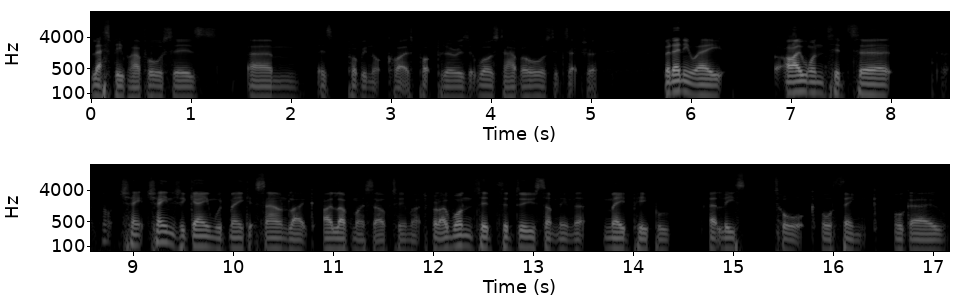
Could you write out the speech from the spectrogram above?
less people have horses. Um, it's probably not quite as popular as it was to have a horse, etc. But anyway, I wanted to not cha- change the game would make it sound like I love myself too much, but I wanted to do something that made people at least talk or think or go,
